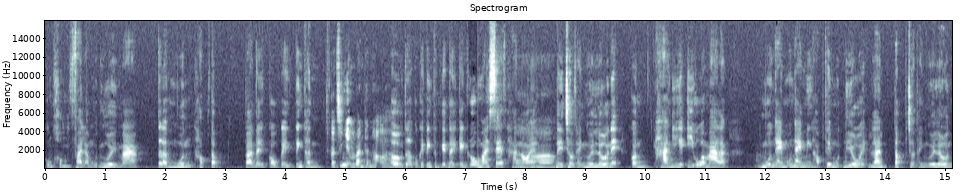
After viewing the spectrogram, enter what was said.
cũng không phải là một người mà tức là muốn học tập và đấy có cái tinh thần có trách nhiệm với bản thân họ hả? ờ tức là có cái tinh thần cái đấy cái grow mindset hà à. nói để trở thành người lớn ấy còn hà nghĩ ý Obama là mỗi ngày mỗi ngày mình học thêm một điều ấy ừ. là tập trở thành người lớn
